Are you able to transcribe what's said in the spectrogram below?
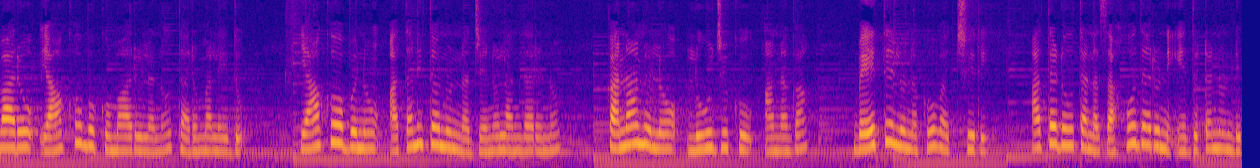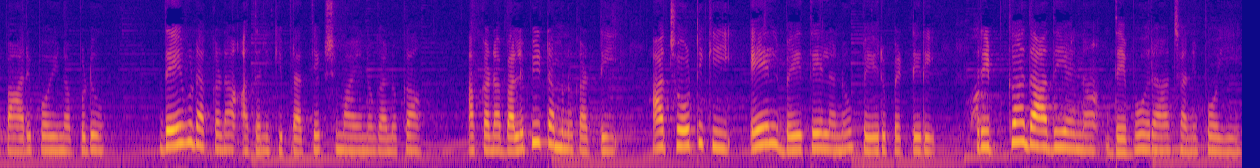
వారు యాకోబు కుమారులను తరుమలేదు. యాకోబును అతనితోనున్న జనులందరూ కనానులో లూజుకు అనగా బేతెలునకు వచ్చిరి. అతడు తన సహోదరుని ఎదుట నుండి పారిపోయినప్పుడు దేవుడక్కడ అతనికి ప్రత్యక్షమాయను గనుక అక్కడ బలిపీఠమును కట్టి ఆ చోటికి ఏల్ బేతేలను పేరు పెట్టిరి. రిబ్కా దాది అయిన దెబోరా చనిపోయి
